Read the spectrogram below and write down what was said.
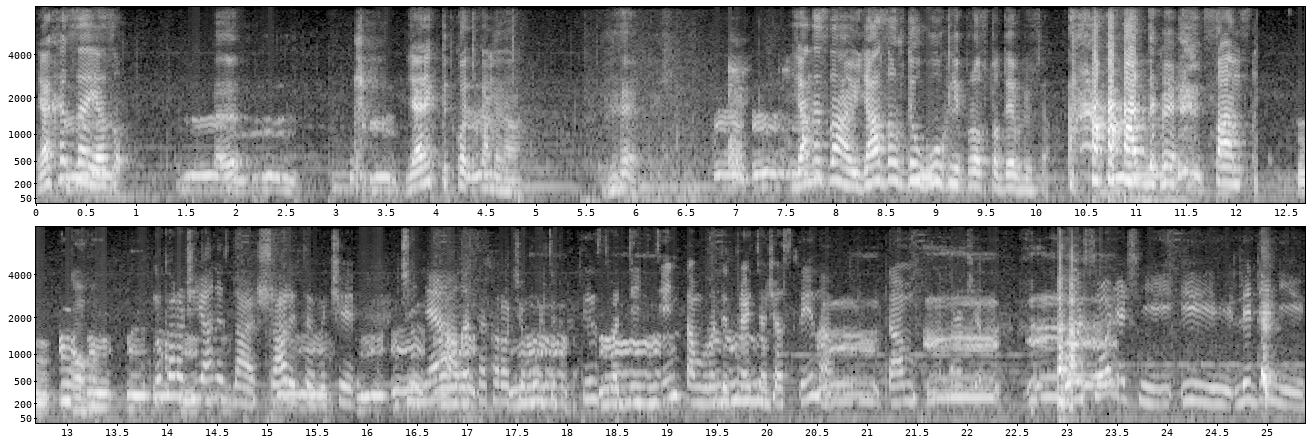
Я хз, я за... Е, Ярик під котиками на. Я не знаю, я завжди в гуглі просто дивлюся. Диви, Санс. Кого? Ну, коротше, я не знаю, шарите ви чи, чи ні, але це, коротше, мультик дитинства Дінь-Дінь, там вроді третя частина. Там, коротше, були сонячні і, ледяні.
